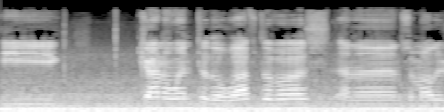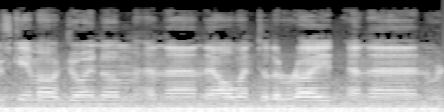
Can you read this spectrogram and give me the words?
he kind of went to the left of us, and then some others came out and joined them, and then they all went to the right, and then we're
